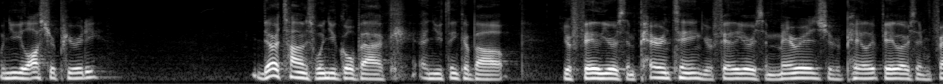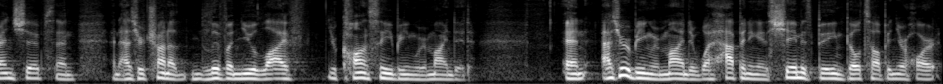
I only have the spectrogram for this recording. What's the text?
when you lost your purity? there are times when you go back and you think about your failures in parenting, your failures in marriage, your failures in friendships, and, and as you're trying to live a new life, you're constantly being reminded. And as you're being reminded, what's happening is shame is being built up in your heart.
